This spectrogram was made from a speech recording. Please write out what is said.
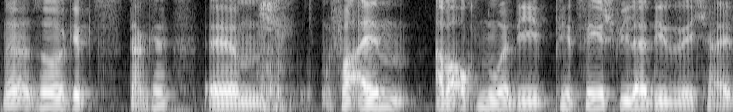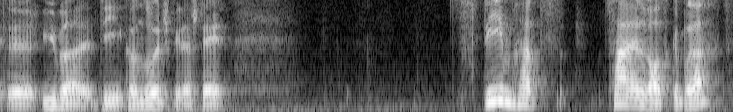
ne, so gibt's, danke, ähm, vor allem aber auch nur die PC-Spieler, die sich halt äh, über die Konsolenspieler stellen. Steam hat Zahlen rausgebracht.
